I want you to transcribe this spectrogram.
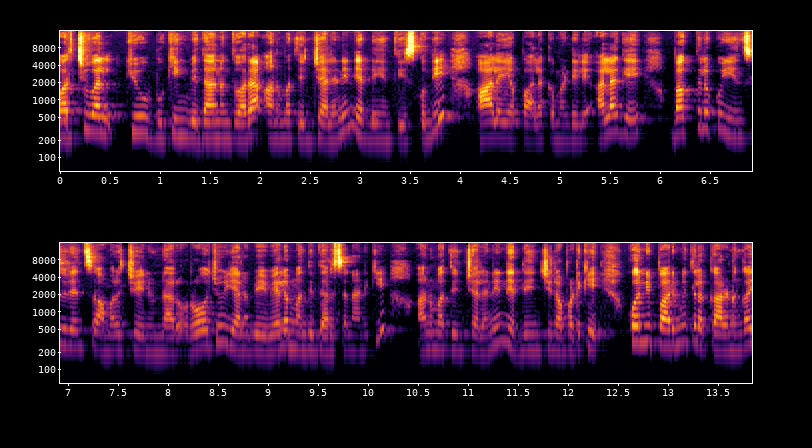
వర్చువల్ క్యూ బుకింగ్ విధానం ద్వారా అనుమతించాలని నిర్ణయం తీసుకుంది ఆలయ పాలక మండలి. అలాగే భక్తులకు ఇన్సూరెన్స్ అమలు చేయనున్నారు. రోజు ఎనభై వేల మంది దర్శనానికి అనుమతించాలని నిర్ణయించినప్పటికీ కొన్ని పరిమితుల కారణంగా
